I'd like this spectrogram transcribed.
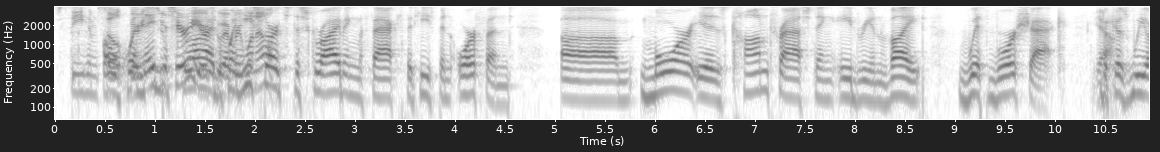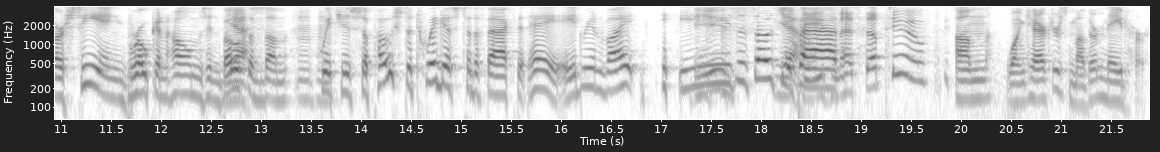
see Oh, himself when very they superior describe, to when everyone he starts else. describing the fact that he's been orphaned, um, Moore is contrasting Adrian Veidt with Rorschach. Yeah. Because we are seeing broken homes in both Yes. of them, Mm-hmm. which is supposed to twig us to the fact that hey, Adrian Veidt, he's, He's- a yeah, sociopath. He's messed up too. um, one character's mother made her.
